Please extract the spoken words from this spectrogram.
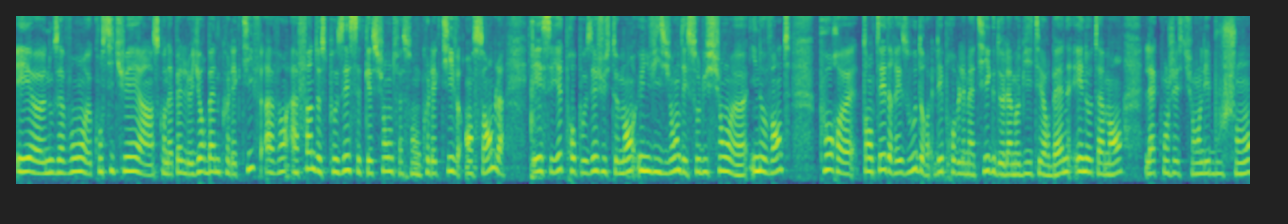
Et euh, nous avons euh, constitué un, ce qu'on appelle le Urban Collectif avant, afin de se poser cette question de façon collective ensemble et essayer de proposer justement une vision des solutions innovantes pour tenter de résoudre les problématiques de la mobilité urbaine et notamment la congestion, les bouchons,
